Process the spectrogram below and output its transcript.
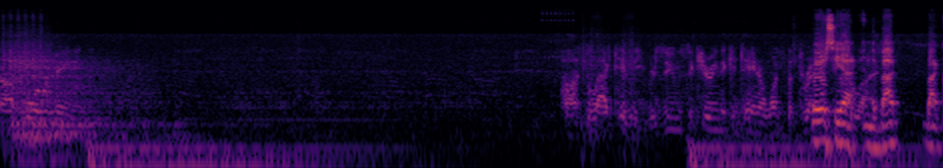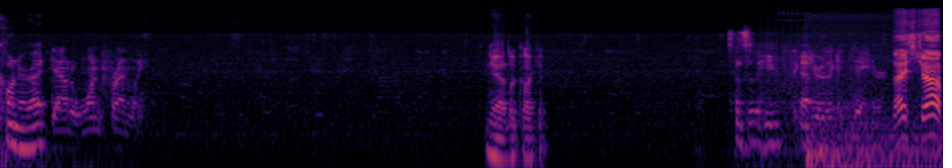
One op four remaining. Hostile activity. Resume securing the container once the threat Where's is he at? In the back back corner, right? Down to one friendly. Yeah, it looked like it. Since he, Secure the container. Nice job.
